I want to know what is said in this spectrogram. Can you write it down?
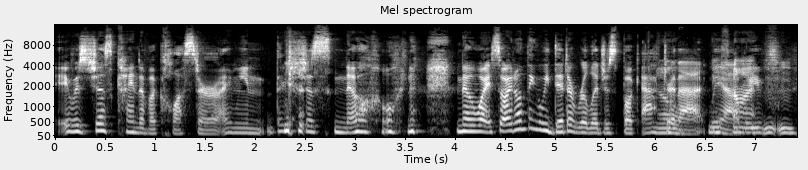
it was just kind of a cluster. I mean, there's just no no way. So I don't think we did a religious book after No, that. we've yeah, not. we've Mm-mm.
